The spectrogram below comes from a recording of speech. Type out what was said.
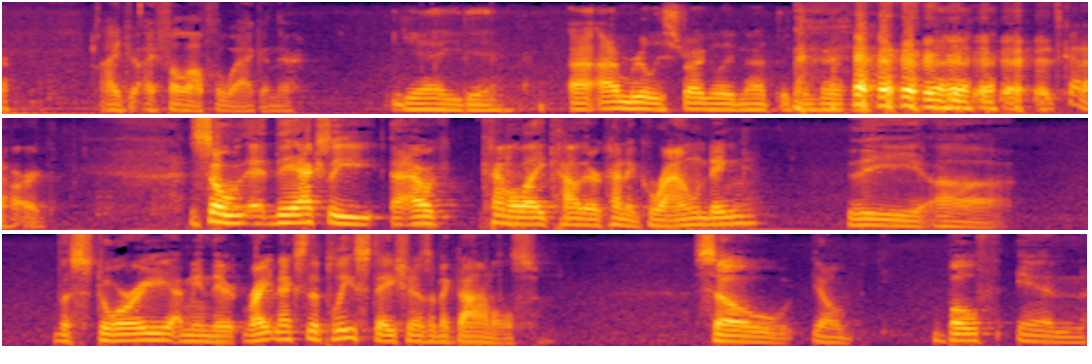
I, I fell off the wagon there. Yeah, he did. I, I'm really struggling not to compare. it's kind of hard. So uh, they actually, I kind of like how they're kind of grounding the uh, the story. I mean, they're right next to the police station is a McDonald's. So you know, both in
